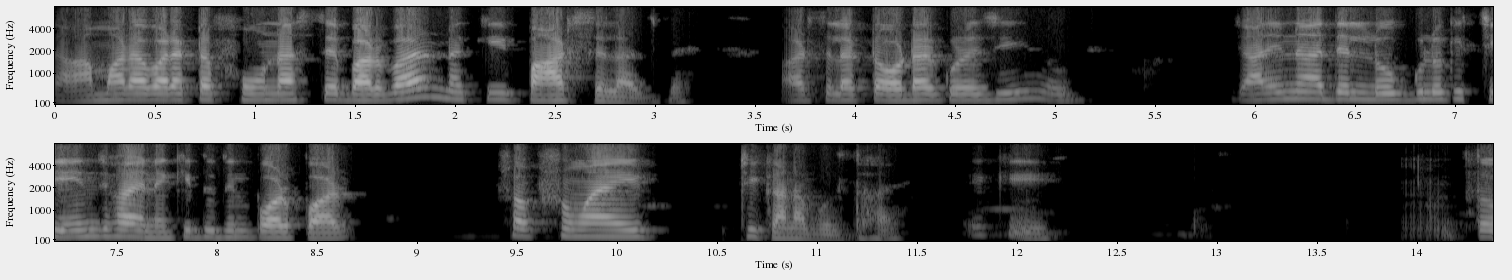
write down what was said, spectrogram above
তা আমার আবার একটা ফোন আসছে বারবার, নাকি পার্সেল আসবে? পার্সেল একটা অর্ডার করেছি। জানি না এদের লোকগুলো কি চেঞ্জ হয় নাকি দুদিন পর পর। সব সময় ঠিকানা বলতে হয়। এ কি? তো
